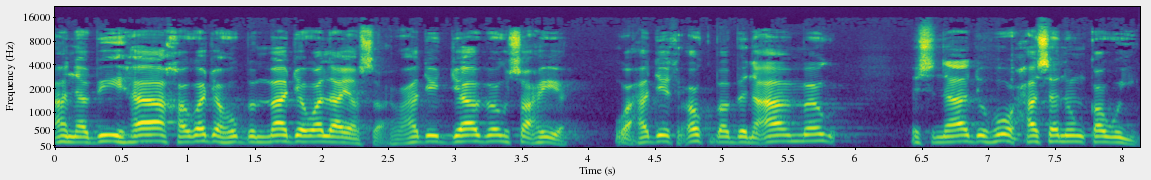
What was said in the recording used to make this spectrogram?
عن أبيها خرجه ابن ماجه ولا يصح. وحديث جابر صحيح. وحديث عقبة بن عامر إسناده حسن قوي.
